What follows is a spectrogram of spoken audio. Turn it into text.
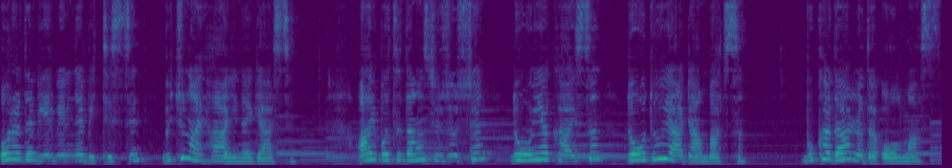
orada birbirine bitişsin, bütün ay haline gelsin. Ay batıdan süzülsün, doğuya kaysın, doğduğu yerden batsın. Bu kadarla da olmaz.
